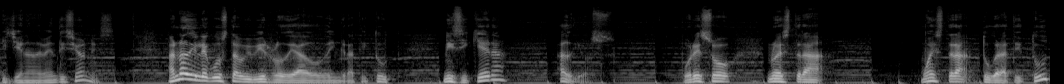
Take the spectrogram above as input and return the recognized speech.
y llena de bendiciones. A nadie le gusta vivir rodeado de ingratitud, ni siquiera a Dios. Por eso, nuestra muestra tu gratitud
